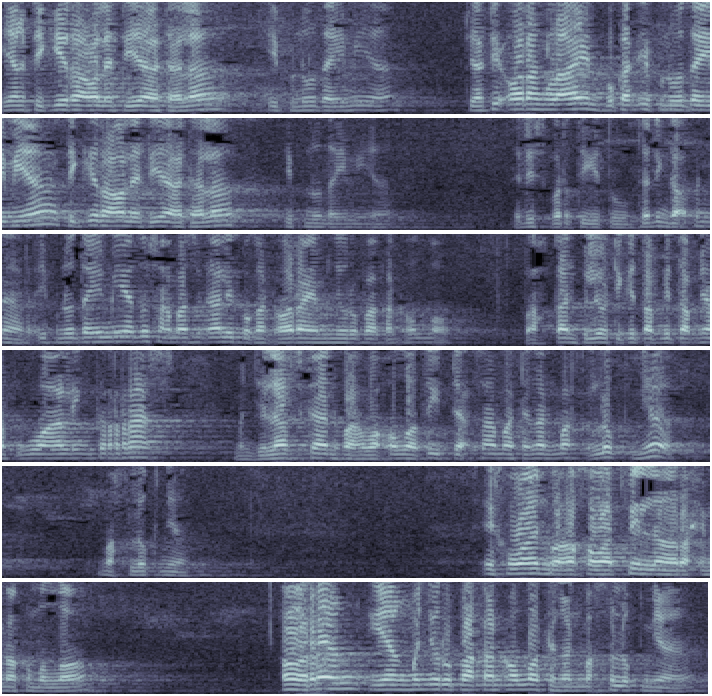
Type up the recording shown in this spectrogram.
yang dikira oleh dia adalah Ibnu Taimiyah. Jadi orang lain bukan Ibnu Taimiyah dikira oleh dia adalah Ibnu Taimiyah. Jadi seperti itu. Jadi enggak benar. Ibnu Taimiyah itu sama sekali bukan orang yang menyerupakan Allah. Bahkan beliau di kitab-kitabnya paling keras menjelaskan bahwa Allah tidak sama dengan makhluknya. Makhluknya. Ikhwan wa akhwat fillah rahimakumullah. Orang yang menyerupakan Allah dengan makhluknya,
